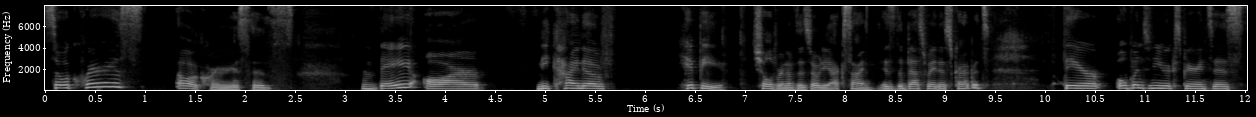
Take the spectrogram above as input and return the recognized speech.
So Aquarius, oh Aquariuses, they are the kind of hippie children of the zodiac sign is the mm-hmm. best way to describe it. They're open to new experiences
